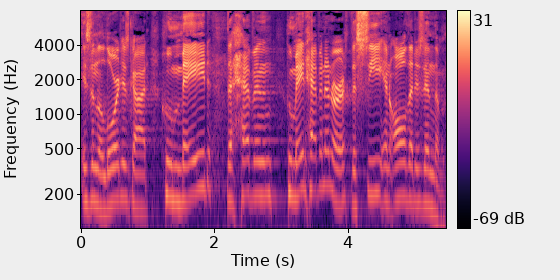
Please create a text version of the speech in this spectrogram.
is in the Lord his God, who made the heaven, who made heaven and earth, the sea and all that is in them.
